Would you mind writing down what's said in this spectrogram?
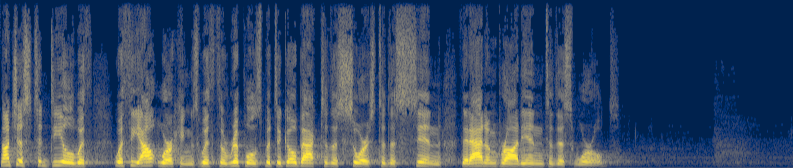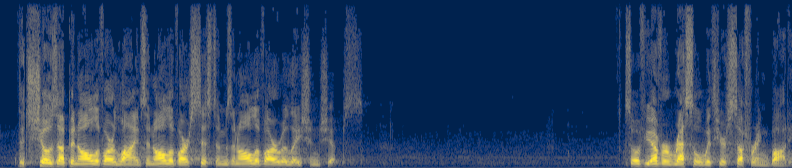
Not just to deal with with the outworkings, with the ripples, but to go back to the source, to the sin that Adam brought into this world. That shows up in all of our lives, in all of our systems, in all of our relationships. So if you ever wrestle with your suffering body,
